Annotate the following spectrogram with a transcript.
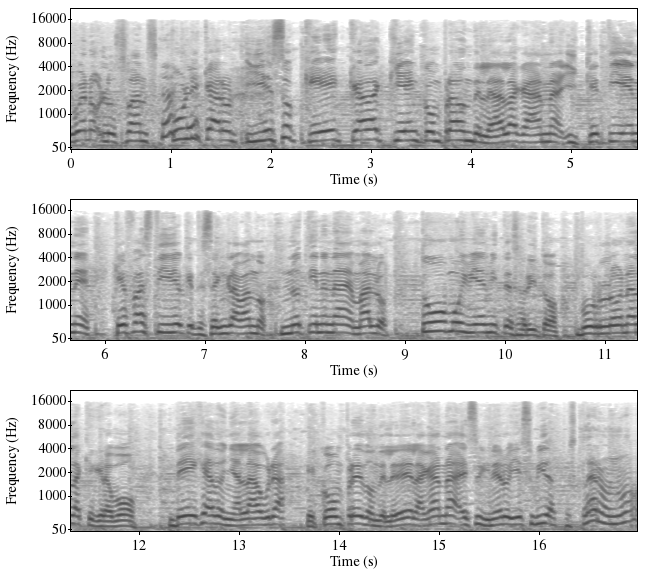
Y bueno, los fans publicaron. ¿Y eso qué? Cada quien compra donde le da la gana. ¿Y qué tiene? Qué fastidio que te estén grabando. No tiene nada de malo. Tú muy bien, mi tesorito. Burlona la que grabó. Deje a doña Laura que compre donde le dé la gana, es su dinero y es su vida. Pues claro, ¿no?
